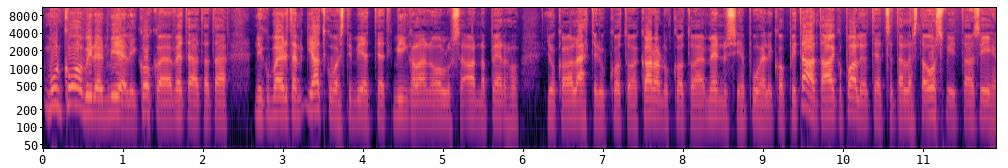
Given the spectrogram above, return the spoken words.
mun koominen mieli koko ajan vetää tätä, niin kuin mä yritän jatkuvasti miettiä, että minkälainen on ollut se Anna Perho, joka on lähtenyt kotoa, karannut kotoa ja mennyt siihen puhelikoppiin. Tämä antaa aika paljon, tiedätkö, tällaista osviittaa siihen,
